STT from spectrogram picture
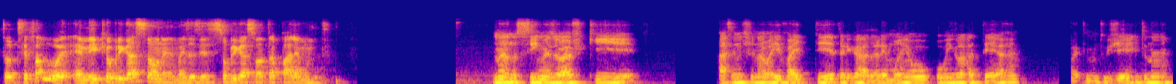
Então, o que você falou, é, é meio que obrigação, né? Mas às vezes essa obrigação atrapalha muito. Mano, sim, mas eu acho que a semifinal aí vai ter, tá ligado? Alemanha ou, ou Inglaterra vai ter muito jeito, né?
